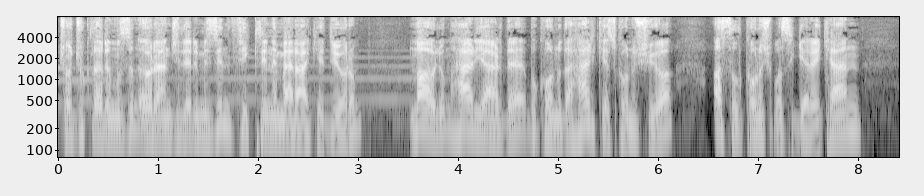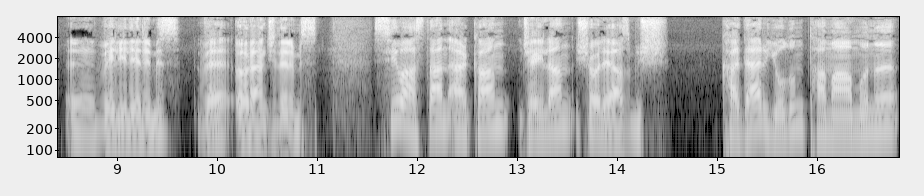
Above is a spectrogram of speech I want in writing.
çocuklarımızın, öğrencilerimizin fikrini merak ediyorum. Malum her yerde bu konuda herkes konuşuyor. Asıl konuşması gereken e, velilerimiz ve öğrencilerimiz. Sivas'tan Erkan Ceylan şöyle yazmış. Kader yolun tamamını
